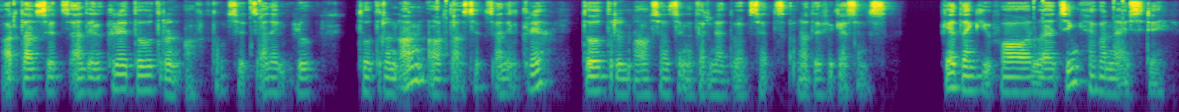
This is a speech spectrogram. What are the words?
or tap switch until gray to turn off. Tap switch until blue to turn on, or tap switch until gray to turn off Samsung Internet websites notifications. Okay, thank you for watching. Have a nice day.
